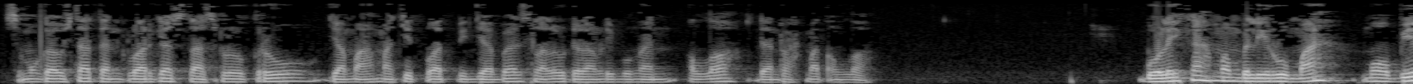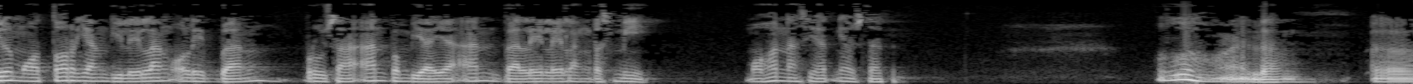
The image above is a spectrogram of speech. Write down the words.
Semoga Ustadz dan keluarga serta seluruh kru jamaah Masjid Buat bin Jabal selalu dalam lindungan Allah dan rahmat Allah. Bolehkah membeli rumah, mobil, motor yang dilelang oleh bank, perusahaan pembiayaan, balai lelang resmi? Mohon nasihatnya Ustaz. Allah alam. Uh,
